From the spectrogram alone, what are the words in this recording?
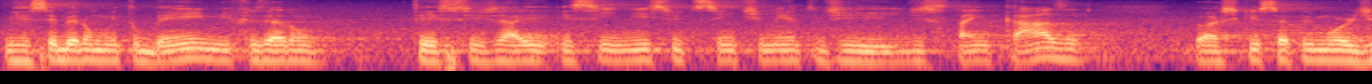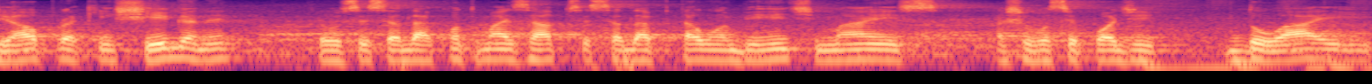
Me receberam muito bem, me fizeram ter esse, já esse início de sentimento de, de estar em casa. Eu acho que isso é primordial para quem chega, né? Para você se adaptar, quanto mais rápido você se adaptar ao ambiente, mais acho que você pode doar e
